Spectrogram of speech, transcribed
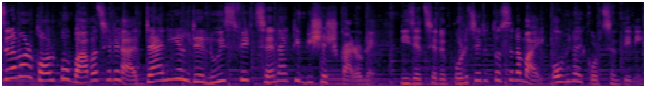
সিনেমার গল্প বাবা ছেলেরা ড্যানিয়েল ডে লুইস ফিরছেন একটি বিশেষ কারণে। নিজের ছেলে পরিচালিত সিনেমায় অভিনয় করছেন তিনি।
